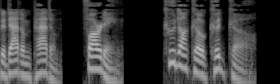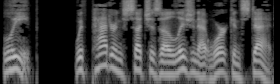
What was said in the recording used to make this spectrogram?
padatum padam, farting, kudako kudko, leap, with patterns such as a elision at work instead.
